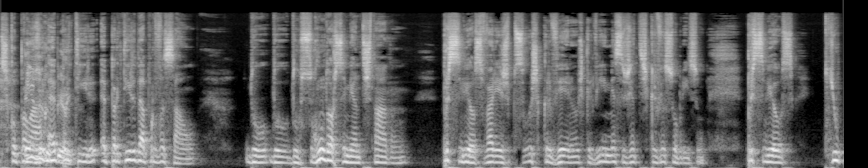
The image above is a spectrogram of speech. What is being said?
desculpa lá. A partir, a partir da aprovação do, do, do segundo Orçamento de Estado, percebeu-se, várias pessoas escreveram, escrevi, imensa gente escreveu sobre isso, percebeu-se que o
